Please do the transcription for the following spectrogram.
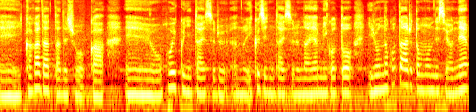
えー、いかがだったでしょうか、えー、保育に対するあの育児に対する悩み事いろんなことあると思うんですよね、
